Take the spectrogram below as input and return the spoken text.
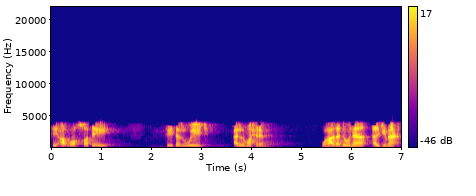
في الرخصة في تزويج المحرم وهذا دون الجماع.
